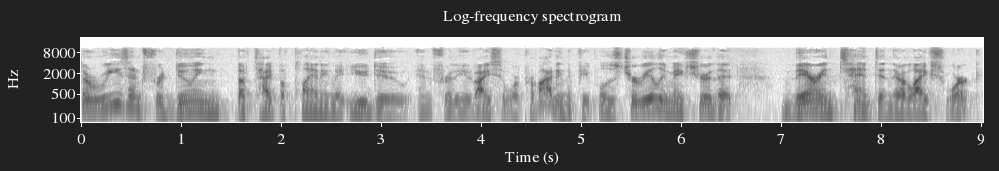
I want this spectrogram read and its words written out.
the reason for doing the type of planning that you do and for the advice that we're providing to people is to really make sure that their intent and their life's work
